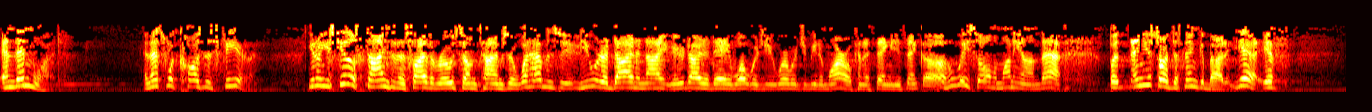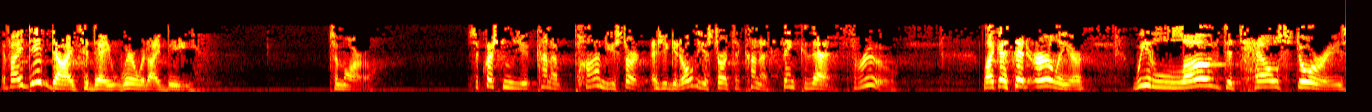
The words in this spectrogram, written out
And then what? And that's what causes fear. You know, you see those signs on the side of the road sometimes of what happens if you were to die tonight, you die today, what would you, where would you be tomorrow kind of thing. And you think, oh, who wastes all the money on that? But then you start to think about it. Yeah, if if I did die today, where would I be tomorrow? It's a question you kind of ponder. You start as you get older, you start to kind of think that through. Like I said earlier, we love to tell stories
